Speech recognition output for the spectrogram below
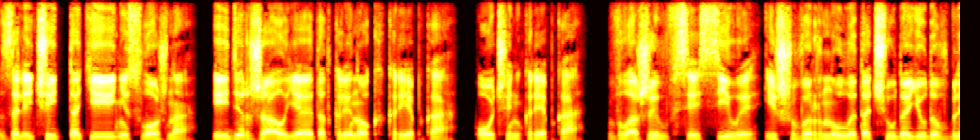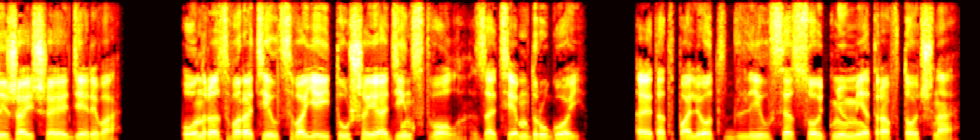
Залечить такие несложно, и держал я этот клинок крепко, очень крепко, вложил все силы и швырнул это чудо-юдо в ближайшее дерево. Он разворотил своей тушей один ствол, затем другой. Этот полет длился сотню метров точно.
